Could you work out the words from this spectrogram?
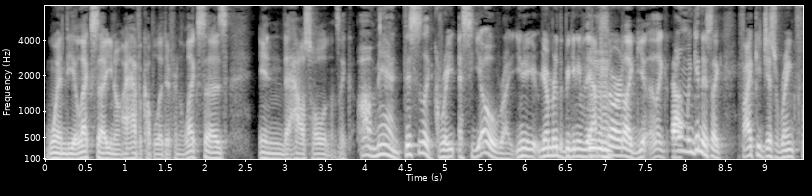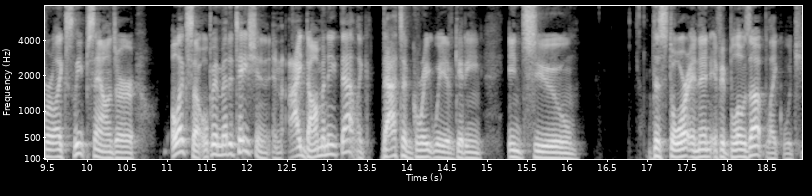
when the Alexa, you know, I have a couple of different Alexas in the household. And I was like, oh man, this is like great SEO, right? You, know, you remember the beginning of the App mm-hmm. Store? Like, like, yeah. oh my goodness, like if I could just rank for like sleep sounds or Alexa, open meditation, and I dominate that, like that's a great way of getting into the store. And then if it blows up, like which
